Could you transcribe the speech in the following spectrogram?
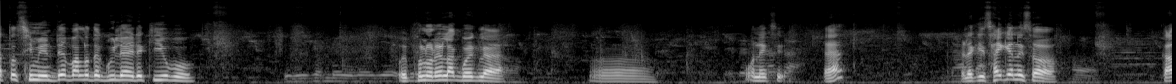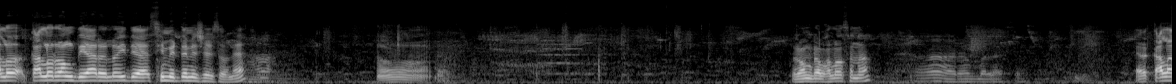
এত- সিমেন্ট দিয়ে বালু দিয়ে গুইলা এটা কি হব? ওই ফ্লোরে লাগবো এগুলা? অনেক হ্যাঁ? এটা কি সাইকেল নিছ? কালো কালো রং দিয়ে আর হলো দিয়ে সিমেন্ট দিয়ে মিশাইছ না? রংটা ভালো আছে না? হ্যাঁ রং ভালো আছে। আর কালা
